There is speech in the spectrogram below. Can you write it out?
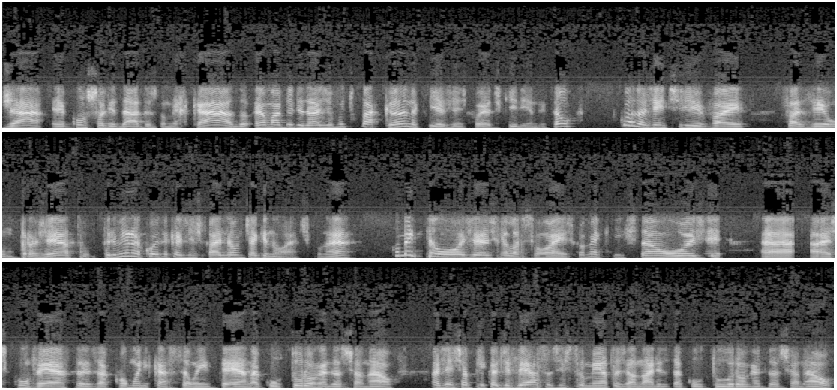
já é, consolidadas no mercado, é uma habilidade muito bacana que a gente foi adquirindo. Então, quando a gente vai fazer um projeto, a primeira coisa que a gente faz é um diagnóstico, né? Como é que estão hoje as relações? Como é que estão hoje a, as conversas, a comunicação interna, a cultura organizacional. A gente aplica diversos instrumentos de análise da cultura organizacional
